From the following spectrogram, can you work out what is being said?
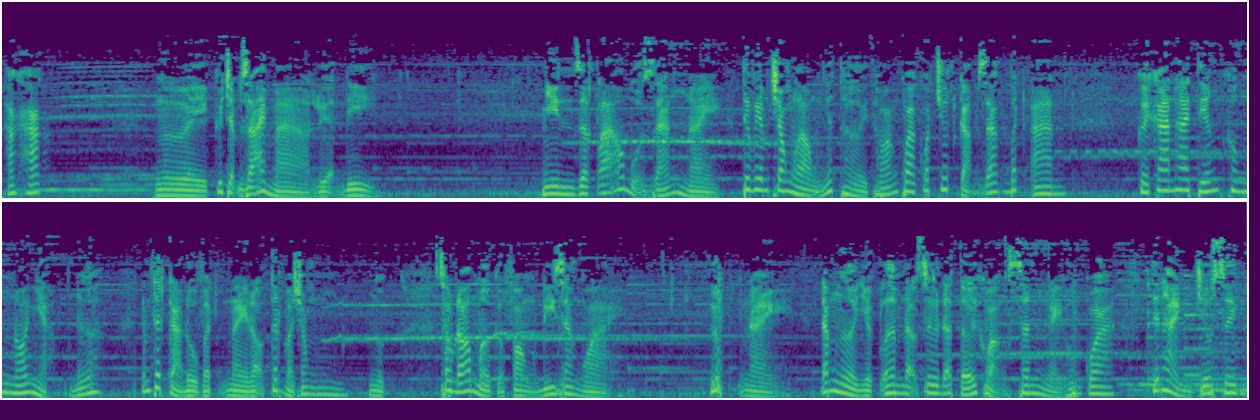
hắc hắc, người cứ chậm rãi mà luyện đi. Nhìn dược lão bộ dáng này, tiêu viêm trong lòng nhất thời thoáng qua có chút cảm giác bất an. Cười khan hai tiếng không nói nhảm nữa, đem tất cả đồ vật này nọ cất vào trong ngực, sau đó mở cửa phòng đi ra ngoài. Lúc này, đám người nhược lâm đạo sư đã tới khoảng sân ngày hôm qua, tiến hành chiêu sinh,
